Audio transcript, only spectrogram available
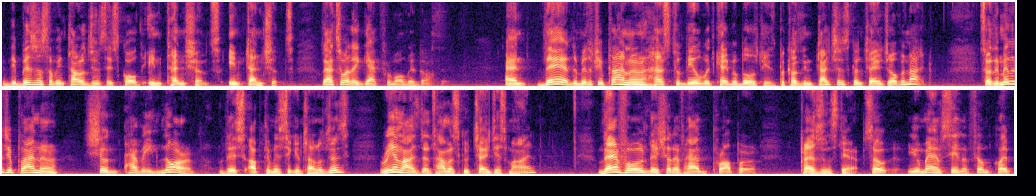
the business of intelligence is called intentions. Intentions. That's what they get from all their gossip. And there, the military planner has to deal with capabilities because intentions can change overnight. So the military planner should have ignored this optimistic intelligence, realized that Hamas could change his mind. Therefore, they should have had proper presence there. So you may have seen a film clip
